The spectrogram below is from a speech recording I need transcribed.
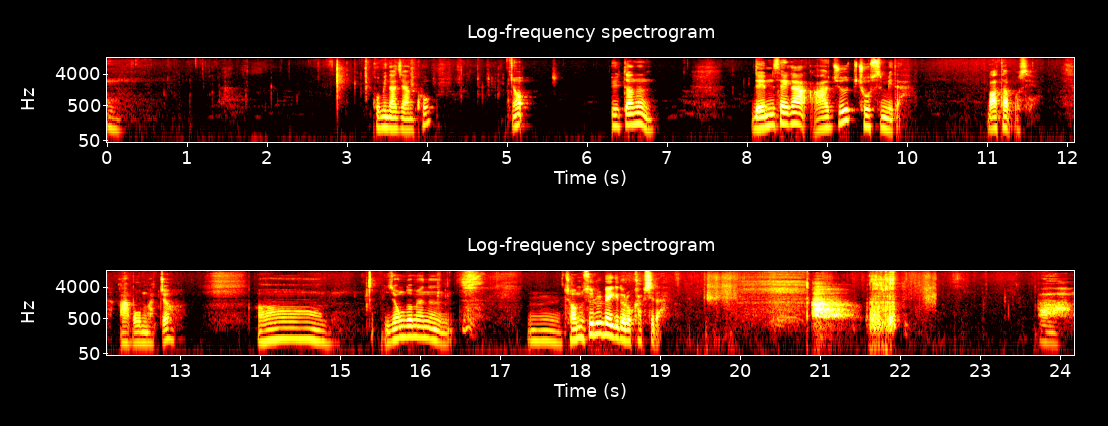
음, 고민하지 않고 어 일단은 냄새가 아주 좋습니다. 맡아보세요. 아, 못 맞죠? 어, 이 정도면은, 음, 점수를 매기도록 합시다. 아,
